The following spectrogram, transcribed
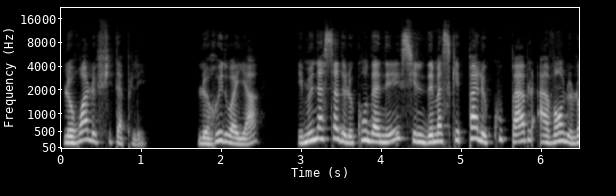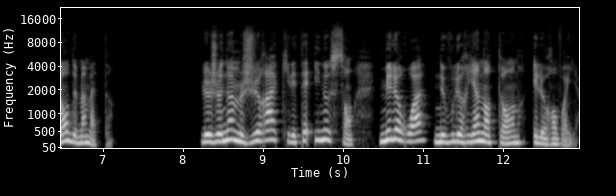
Le roi le fit appeler, le rudoya et menaça de le condamner s'il ne démasquait pas le coupable avant le lendemain matin. Le jeune homme jura qu'il était innocent, mais le roi ne voulut rien entendre et le renvoya.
